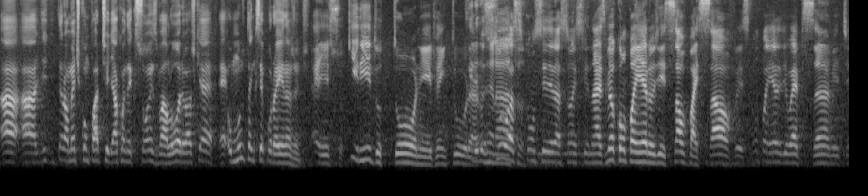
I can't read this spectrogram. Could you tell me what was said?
a, a literalmente compartilhar conexões, valor. Eu acho que é, é- o mundo tem que ser por aí, né, gente? É isso. Querido Tony Ventura, Querido Renato. suas considerações finais. Meu companheiro de South by Southwest, companheiro de Web Summit.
